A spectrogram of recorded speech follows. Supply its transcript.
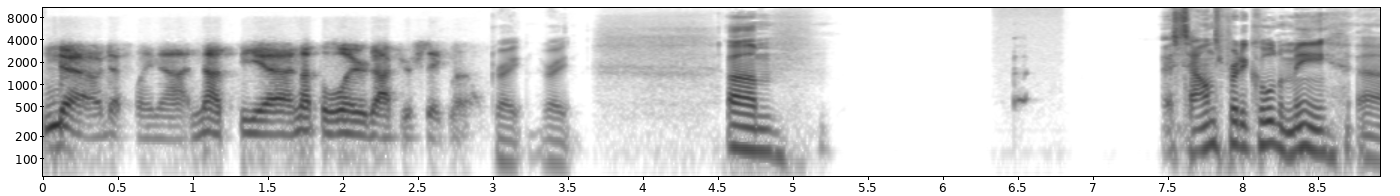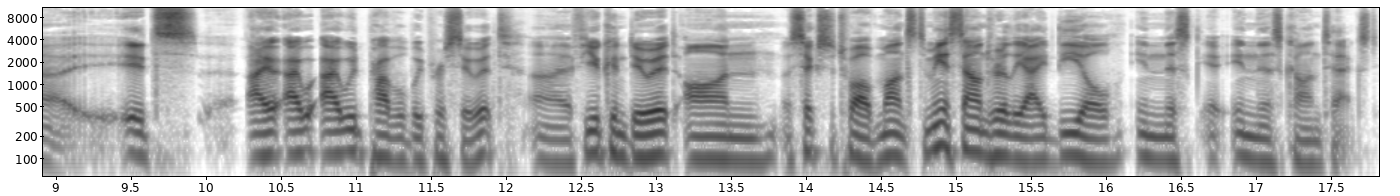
No, definitely not. Not the uh, not the lawyer doctor stigma. Great, great. Um, it sounds pretty cool to me. Uh, it's I, I, I would probably pursue it uh, if you can do it on six to twelve months. To me, it sounds really ideal in this in this context.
